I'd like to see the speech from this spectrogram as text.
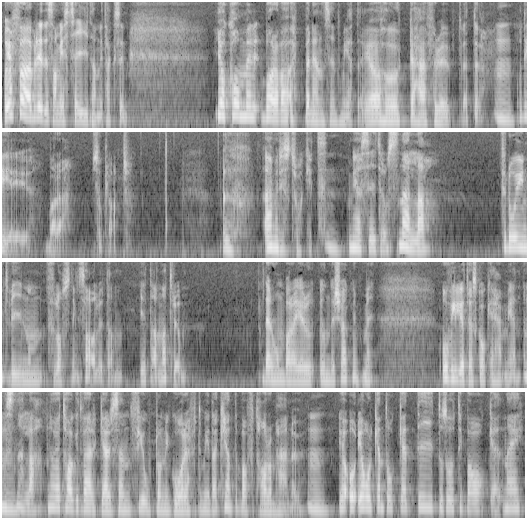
Och jag förbereder som jag säger till han i taxin. Jag kommer bara vara öppen en centimeter. Jag har hört det här förut, vet du. Och det är jag ju bara, såklart. Ja, men det är så tråkigt. Men jag säger till dem, snälla. För då är ju inte vi i någon förlossningssal, utan i ett annat rum. Där hon bara gör undersökning på mig. Och vill ju att jag ska åka hem igen. Men snälla, nu har jag tagit verkar sen 14 igår eftermiddag. Kan jag inte bara få ta dem här nu? Jag, or- jag orkar inte åka dit och så tillbaka. Nej.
